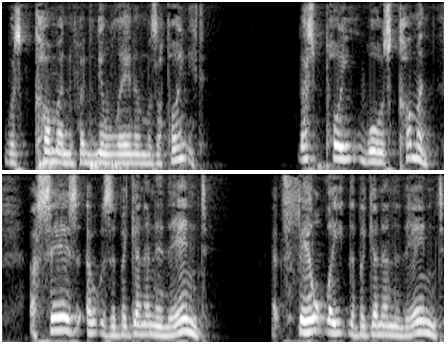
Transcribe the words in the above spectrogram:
was coming when Neil Lennon was appointed. This point was coming. I says it was the beginning and the end. It felt like the beginning and the end,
